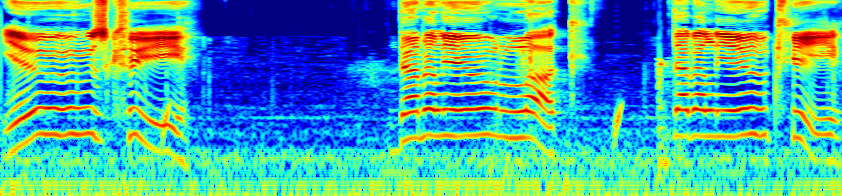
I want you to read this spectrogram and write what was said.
Use key. W lock. W key.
